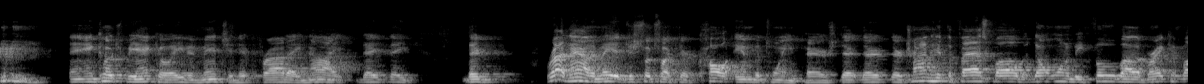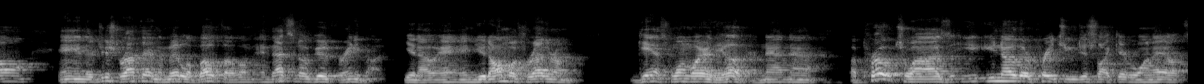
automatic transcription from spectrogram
and- Coach Bianco even mentioned it Friday night. They, they, they, right now to me, it just looks like they're caught in between pairs. They're, they're, they're trying to hit the fastball, but don't want to be fooled by the breaking ball. And they're just right there in the middle of both of them. And that's no good for anybody, you know, and, and you'd almost rather them guess one way or the other. Now, now, approach wise, you, you know they're preaching just like everyone else,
